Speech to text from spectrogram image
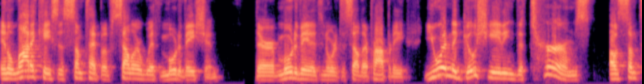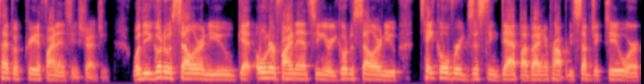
in a lot of cases, some type of seller with motivation, they're motivated in order to sell their property, you are negotiating the terms of some type of creative financing strategy. Whether you go to a seller and you get owner financing, or you go to a seller and you take over existing debt by buying a property subject to, or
